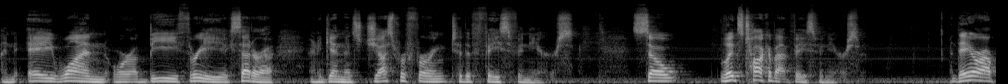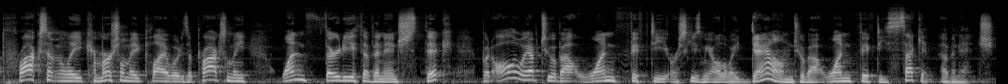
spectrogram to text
an A1 or a B3, etc. And again, that's just referring to the face veneers. So let's talk about face veneers. They are approximately, commercial made plywood is approximately 1 30th of an inch thick, but all the way up to about 150, or excuse me, all the way down to about 152nd of an inch.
